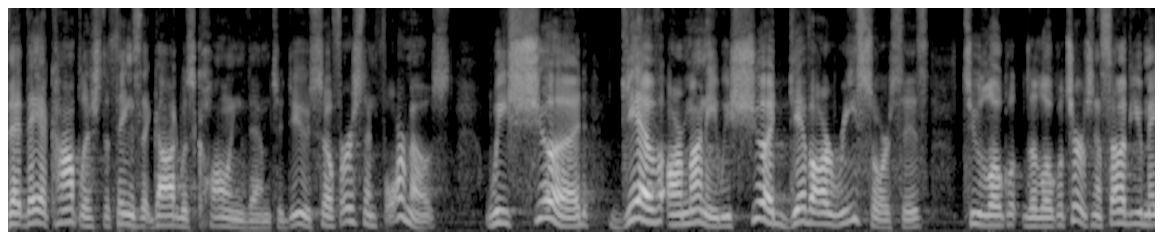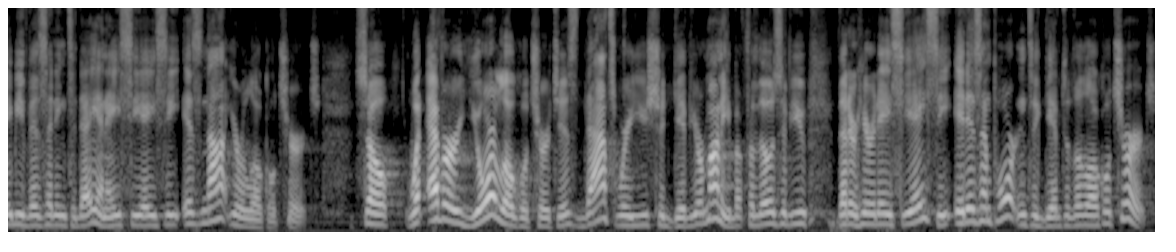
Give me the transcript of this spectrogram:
that they accomplished the things that God was calling them to do. So, first and foremost, we should give our money, we should give our resources to local, the local church. Now, some of you may be visiting today, and ACAC is not your local church. So, whatever your local church is, that's where you should give your money. But for those of you that are here at ACAC, it is important to give to the local church.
